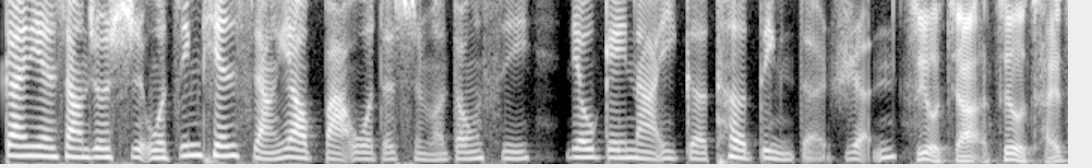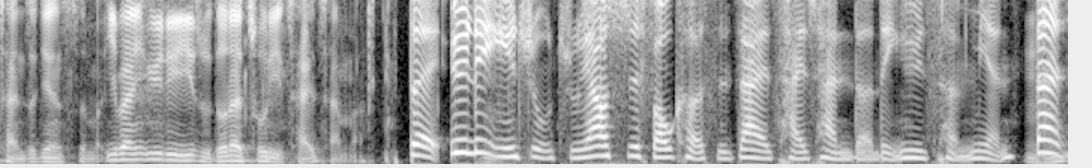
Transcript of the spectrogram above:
概念上就是我今天想要把我的什么东西。留给哪一个特定的人？只有家，只有财产这件事吗？一般预立遗嘱都在处理财产嘛？对，预立遗嘱主要是 focus 在财产的领域层面，嗯、但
